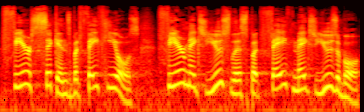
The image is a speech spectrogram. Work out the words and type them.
Fear sickens, but faith heals. Fear makes useless, but faith makes usable.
